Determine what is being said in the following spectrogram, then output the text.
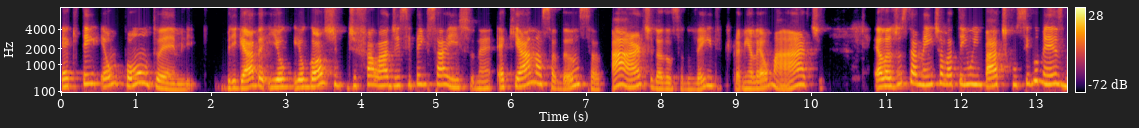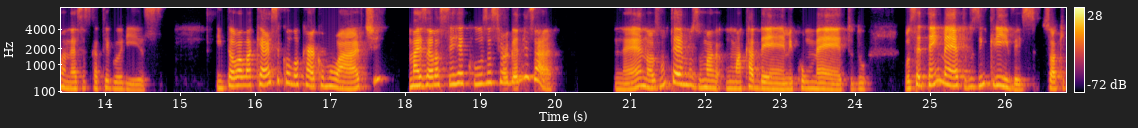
É que tem é um ponto, Emily. Obrigada, e eu, eu gosto de, de falar disso e pensar isso, né? É que a nossa dança, a arte da dança do ventre, que para mim ela é uma arte, ela justamente ela tem um embate consigo mesma nessas categorias. Então ela quer se colocar como arte, mas ela se recusa a se organizar, né? Nós não temos uma, um acadêmico, um método. Você tem métodos incríveis, só que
